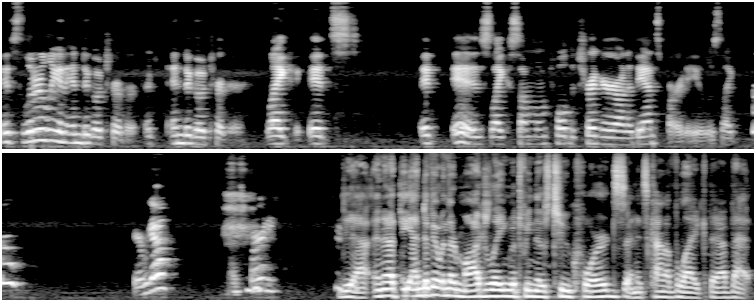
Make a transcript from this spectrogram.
It's literally an indigo trigger. An indigo trigger. Like it's, it is like someone pulled the trigger on a dance party. It was like, here we go, dance party. Yeah, and at the end of it, when they're modulating between those two chords, and it's kind of like they have that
